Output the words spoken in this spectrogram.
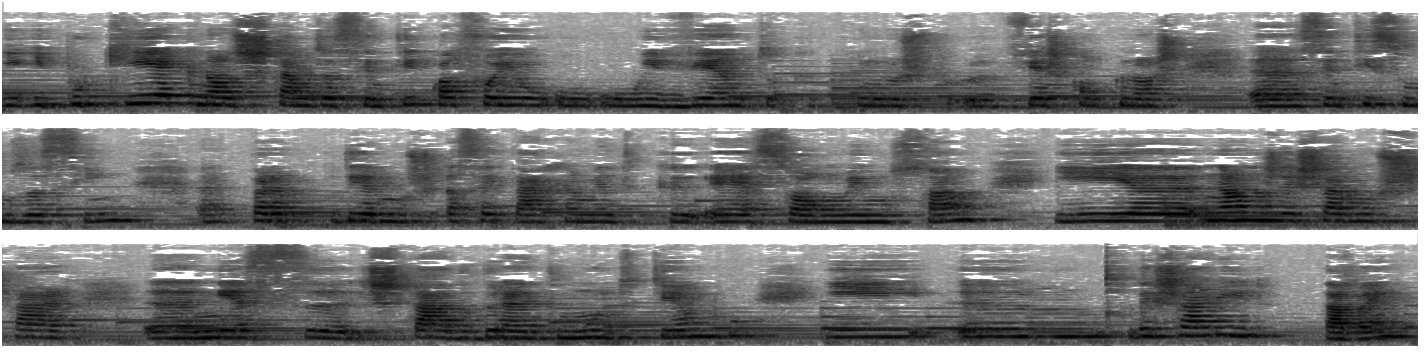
e, e porquê é que nós estamos a sentir, qual foi o, o, o evento que que nos fez com que nós uh, sentíssemos assim, uh, para podermos aceitar realmente que é só uma emoção e uh, não nos deixarmos estar nesse estado durante muito tempo e deixar ir, está bem?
